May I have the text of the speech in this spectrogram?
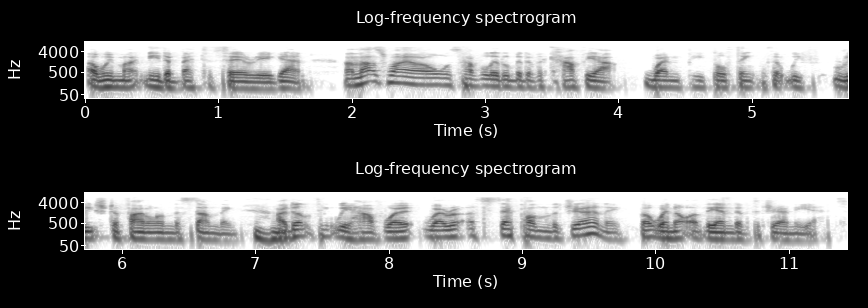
and we might need a better theory again. And that's why I always have a little bit of a caveat when people think that we've reached a final understanding. Mm-hmm. I don't think we have. We're, we're a step on the journey, but we're not at the end of the journey yet.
